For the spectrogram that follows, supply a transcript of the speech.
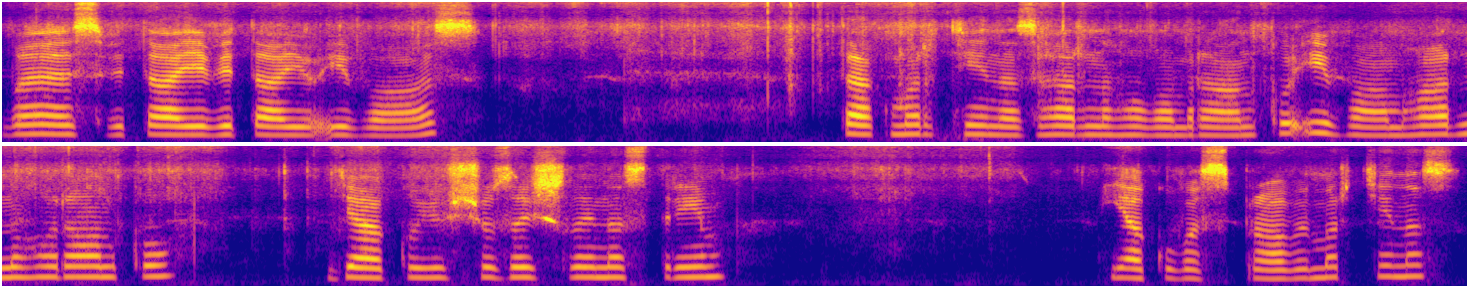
ВС вітає, вітаю і вас. Так, Мартіна, з гарного вам ранку і вам гарного ранку. Дякую, що зайшли на стрім. Як у вас справи, Мартінас?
